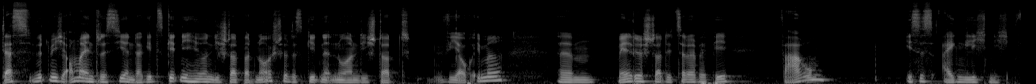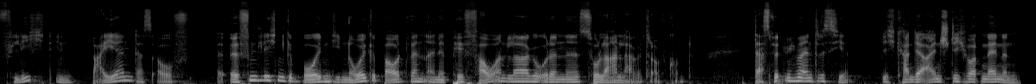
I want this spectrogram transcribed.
Das würde mich auch mal interessieren. Da geht es geht nicht nur an die Stadt Bad Neustadt, es geht nicht nur an die Stadt, wie auch immer, ähm, Meldestadt etc. pp. Warum ist es eigentlich nicht Pflicht in Bayern, dass auf öffentlichen Gebäuden, die neu gebaut werden, eine PV-Anlage oder eine Solaranlage draufkommt? Das würde mich mal interessieren. Ich kann dir ein Stichwort nennen.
